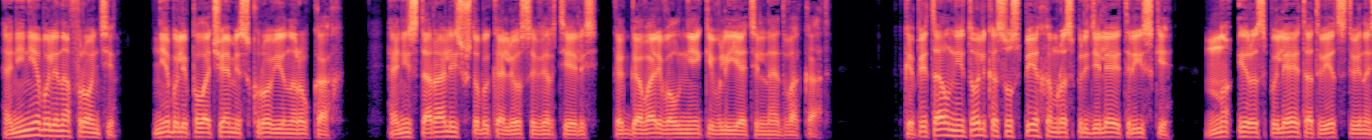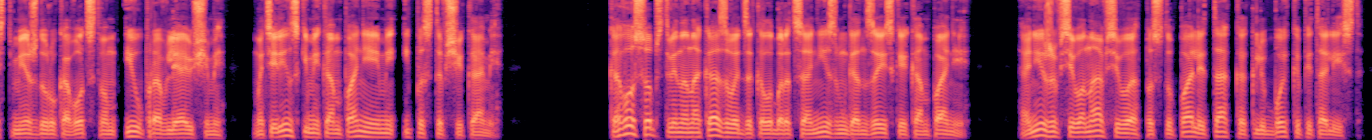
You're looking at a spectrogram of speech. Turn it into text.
Они не были на фронте, не были палачами с кровью на руках. Они старались, чтобы колеса вертелись, как говаривал некий влиятельный адвокат. Капитал не только с успехом распределяет риски, но и распыляет ответственность между руководством и управляющими, материнскими компаниями и поставщиками. Кого, собственно, наказывать за коллаборационизм ганзейской компании? Они же всего-навсего поступали так, как любой капиталист.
